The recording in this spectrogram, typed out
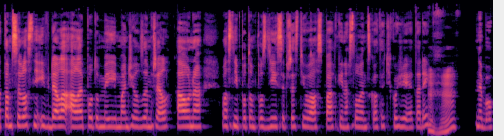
A tam se vlastně i vdala, ale potom její manžel zemřel a ona vlastně potom později se přestěhovala zpátky na Slovensko a teďko žije tady. Mhm. Nebo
